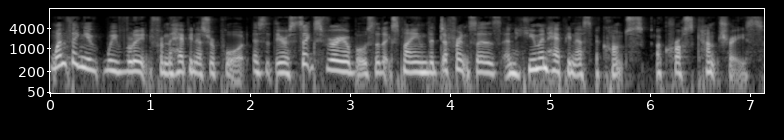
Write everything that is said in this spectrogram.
One thing we've learnt from the happiness report is that there are six variables that explain the differences in human happiness across countries.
